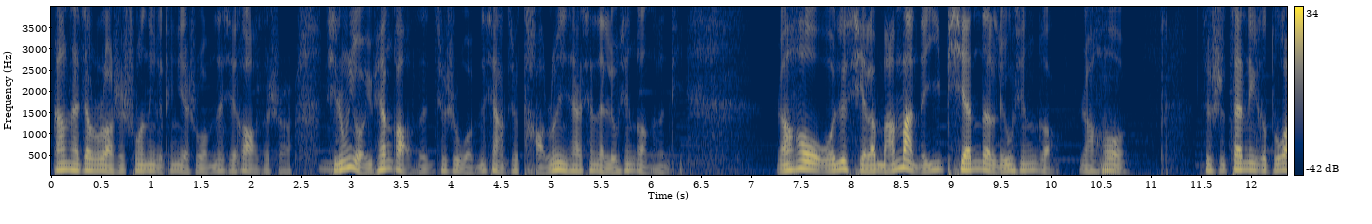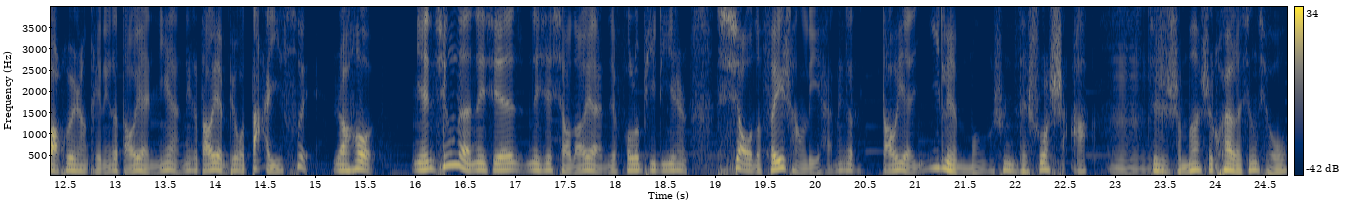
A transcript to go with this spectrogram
刚才教主老师说那个听解说，我们在写稿子的时候，其中有一篇稿子就是我们想就讨论一下现在流行梗的问题，然后我就写了满满的一篇的流行梗，然后就是在那个读稿会上给那个导演念，那个导演比我大一岁，然后。年轻的那些那些小导演就 follow PD 上笑得非常厉害，那个导演一脸懵，说你在说啥？嗯，就是什么是快乐星球，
